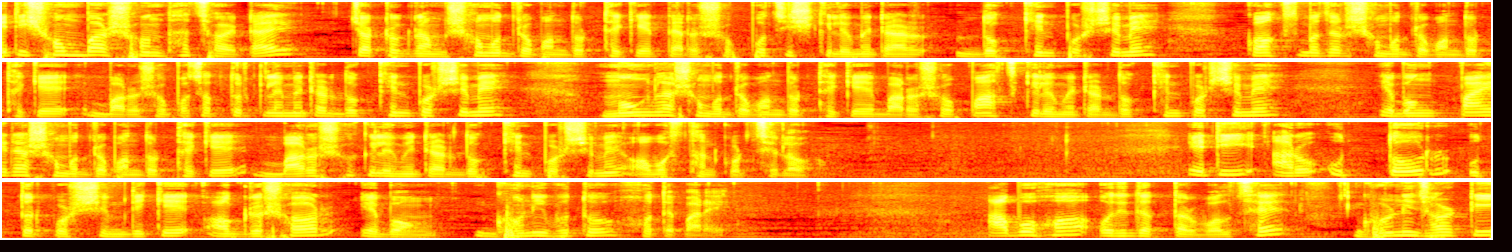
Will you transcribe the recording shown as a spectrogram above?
এটি সোমবার সন্ধ্যা ছয়টায় চট্টগ্রাম সমুদ্র বন্দর থেকে তেরোশো পঁচিশ কিলোমিটার দক্ষিণ পশ্চিমে, কক্সবাজার সমুদ্র বন্দর থেকে বারোশো পঁচাত্তর কিলোমিটার দক্ষিণ পশ্চিমে, মোংলা সমুদ্র বন্দর থেকে বারোশো পাঁচ কিলোমিটার দক্ষিণ পশ্চিমে এবং পায়রা সমুদ্র বন্দর থেকে বারোশো কিলোমিটার দক্ষিণ পশ্চিমে অবস্থান করছিল। এটি আরও উত্তর উত্তর পশ্চিম দিকে অগ্রসর এবং ঘনীভূত হতে পারে। আবহাওয়া অধিদপ্তর বলছে, ঘূর্ণিঝড়টি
